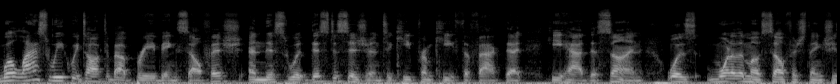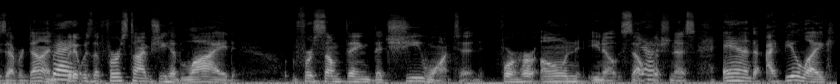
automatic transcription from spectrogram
Well, last week we talked about Bree being selfish, and this would this decision to keep from Keith the fact that he had this son was one of the most selfish things she's ever done. But it was the first time she had lied for something that she wanted for her own, you know, selfishness. And I feel like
